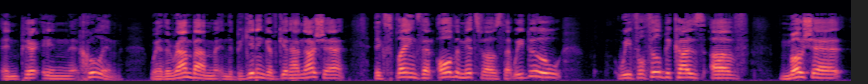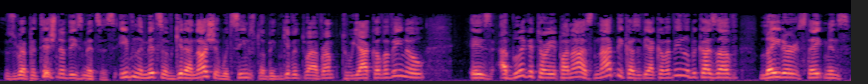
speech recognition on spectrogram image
in in Chulin where the Rambam in the beginning of Gid Hanashe explains that all the mitzvahs that we do, we fulfill because of Moshe's repetition of these mitzvahs. Even the mitzvah of Gid Hanashe, which seems to have been given to Avram, to Yaakov Avinu, is obligatory upon us, not because of Yaakov Avinu, because of later statements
